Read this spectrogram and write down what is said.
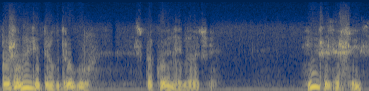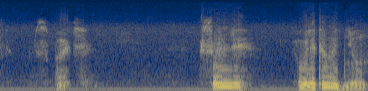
пожелали друг другу спокойной ночи и разошлись спать. Салли вылетала днем,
